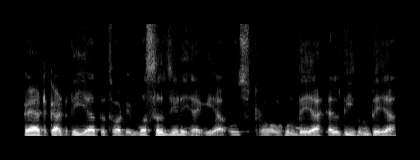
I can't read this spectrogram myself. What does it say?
ਫੈਟ ਘਟਦੀ ਆ ਤਾਂ ਤੁਹਾਡੇ ਮਸਲ ਜਿਹੜੇ ਹੈਗੇ ਆ ਉਹ ਸਟਰੋਂਗ ਹੁੰਦੇ ਆ ਹੈਲਦੀ ਹੁੰਦੇ ਆ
